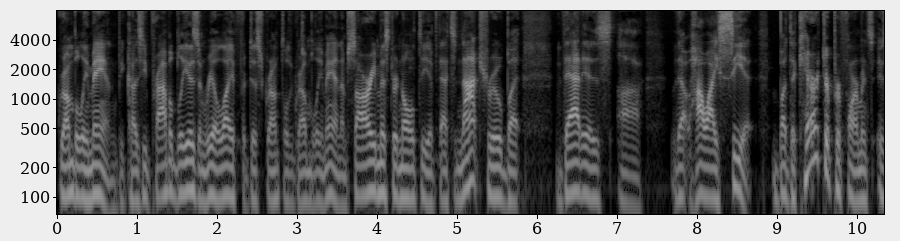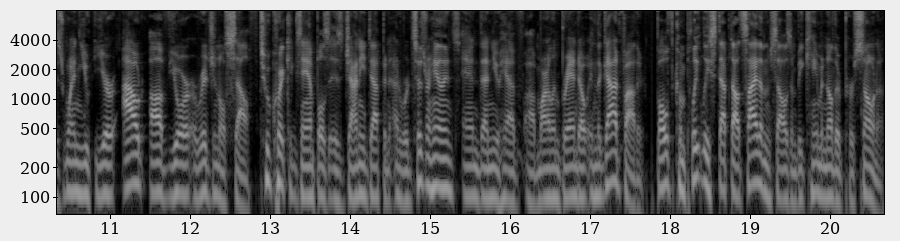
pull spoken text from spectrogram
grumbly man, because he probably is in real life a disgruntled, grumbly man. I'm sorry, Mr. Nolte, if that's not true, but that is uh, that how I see it. But the character performance is when you you're out of your original self. Two quick examples is Johnny Depp and Edward Scissorhands, and then you have uh, Marlon Brando in The Godfather. Both completely stepped outside of themselves and became another persona.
